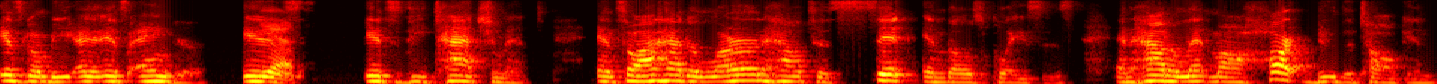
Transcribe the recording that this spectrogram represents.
it's gonna be it's anger, it's yes. it's detachment. And so I had to learn how to sit in those places and how to let my heart do the talking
